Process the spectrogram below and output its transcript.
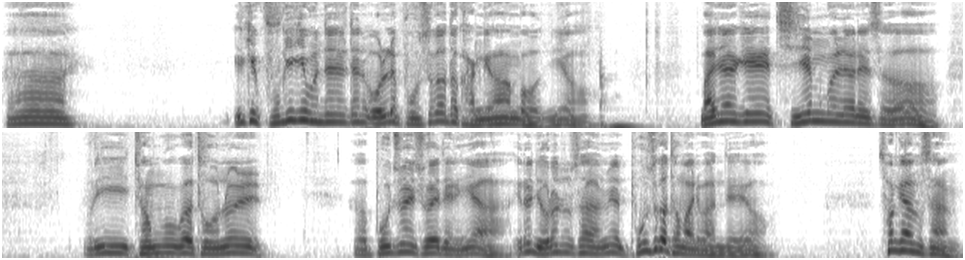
아, 이렇게 국익이 문제될 때는 원래 보수가 더 강경한 거거든요. 만약에 GM 관련해서 우리 정부가 돈을 어, 보조해 줘야 되느냐 이런 여론조사하면 보수가 더 많이 반대해요. 성향상.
